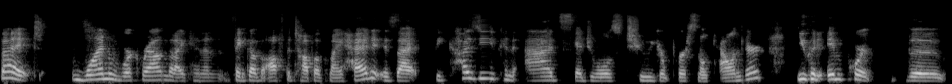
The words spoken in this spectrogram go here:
But one workaround that I can think of off the top of my head is that because you can add schedules to your personal calendar, you could import the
